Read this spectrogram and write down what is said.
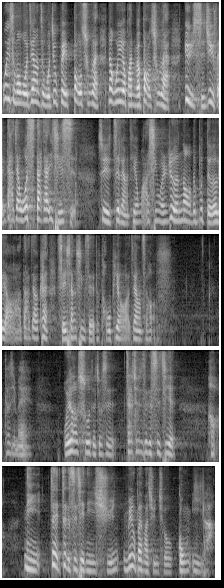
为什么我这样子我就被爆出来？那我也要把你们爆出来，玉石俱焚，大家我死，大家一起死。所以这两天哇，新闻热闹得不得了啊！大家要看谁相信谁的投票啊，这样子哈、小姐妹，我要说的就是。这就是这个世界，好，你在这个世界，你寻没有办法寻求公义啦。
